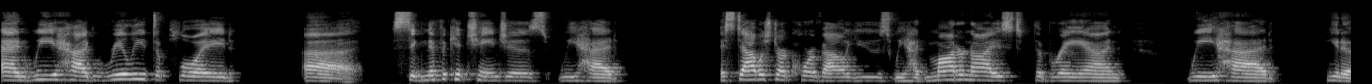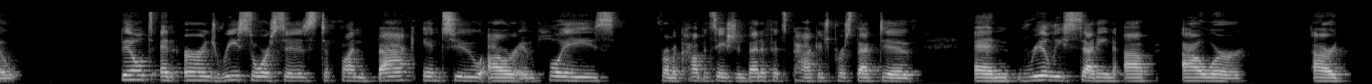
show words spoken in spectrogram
And we had really deployed uh, significant changes. We had established our core values. We had modernized the brand. We had, you know, built and earned resources to fund back into our employees from a compensation benefits package perspective and really setting up our our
